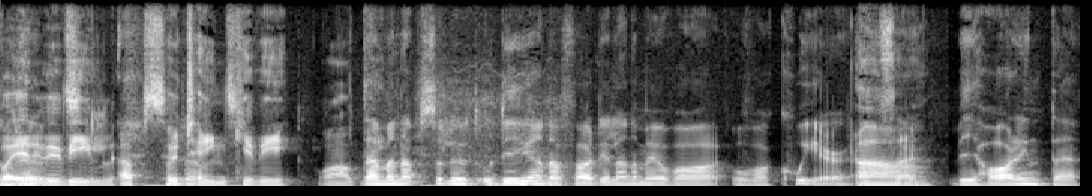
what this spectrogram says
vad, är det vi vill? Absolut. Hur tänker vi? Och allting. Nej men absolut. Och det är en av fördelarna med att vara, att vara queer. Att här, vi har inte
